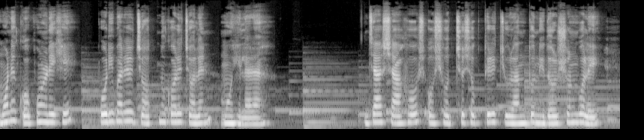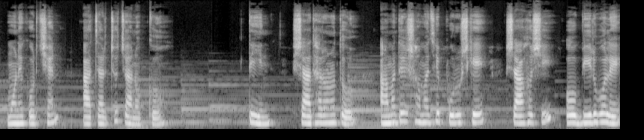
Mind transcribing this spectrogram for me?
মনে গোপন রেখে পরিবারের যত্ন করে চলেন মহিলারা। যা সাহস ও সহ্য শক্তির চূড়ান্ত নিদর্শন বলে মনে করছেন আচার্য চাণক্য। তিন, সাধারণত আমাদের সমাজে পুরুষকে সাহসী ও বীর বলে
